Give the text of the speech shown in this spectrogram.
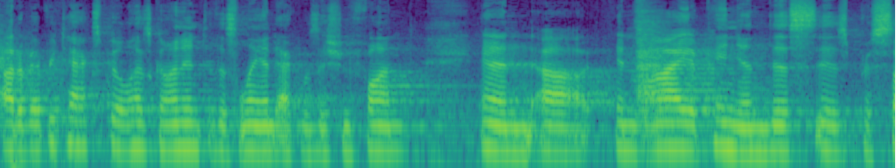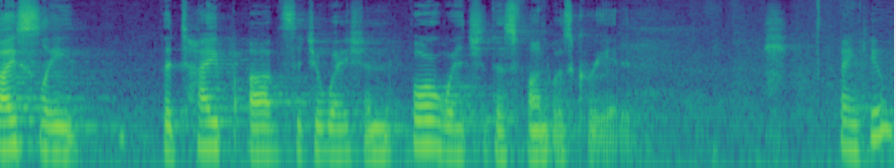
out of every tax bill has gone into this land acquisition fund. And uh, in my opinion, this is precisely the type of situation for which this fund was created. Thank you.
